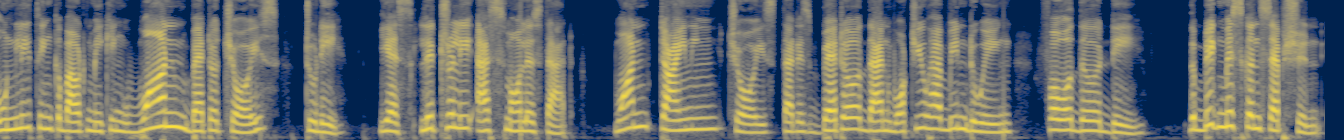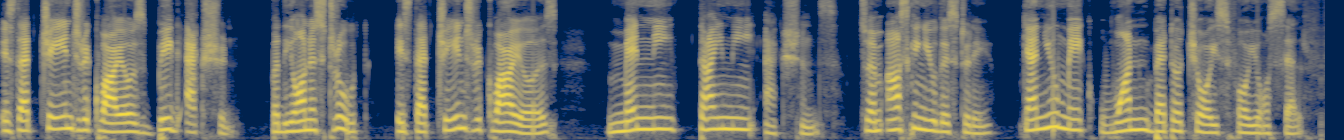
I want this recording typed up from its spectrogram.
Only think about making one better choice today. Yes, literally as small as that. One tiny choice that is better than what you have been doing for the day. The big misconception is that change requires big action. But the honest truth is that change requires many tiny actions. So I'm asking you this today. Can you make one better choice for yourself?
